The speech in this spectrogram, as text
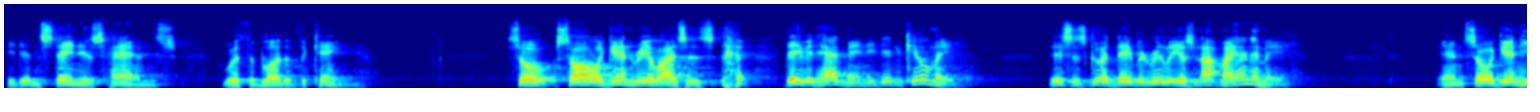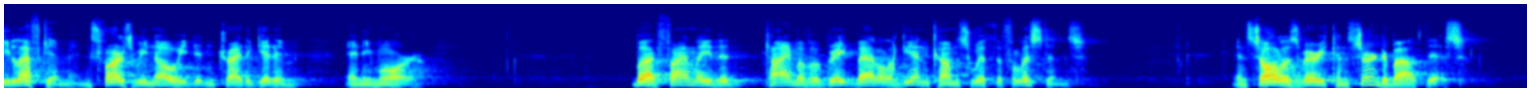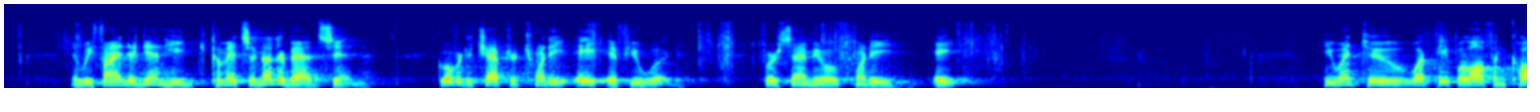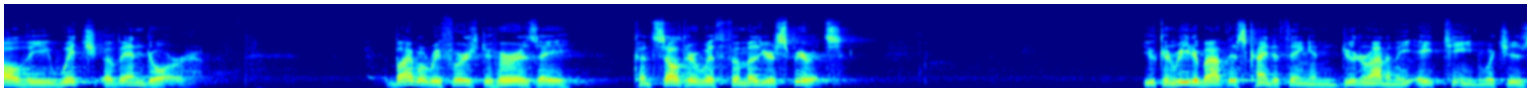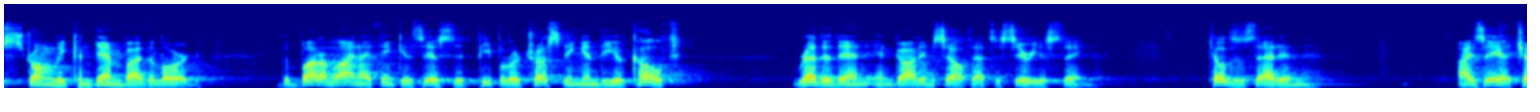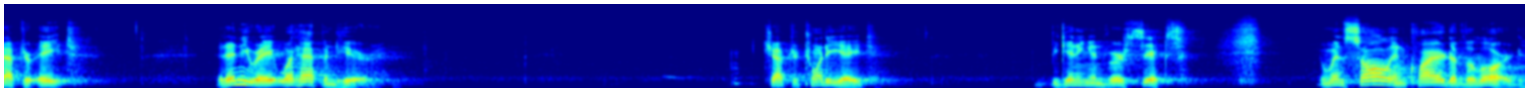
He didn't stain his hands with the blood of the king. So Saul again realizes David had me and he didn't kill me. This is good. David really is not my enemy. And so again, he left him. And as far as we know, he didn't try to get him anymore. But finally, the time of a great battle again comes with the Philistines. And Saul is very concerned about this. And we find again he commits another bad sin. Go over to chapter 28, if you would. 1 Samuel 28. He went to what people often call the Witch of Endor. The Bible refers to her as a consulter with familiar spirits. You can read about this kind of thing in Deuteronomy 18, which is strongly condemned by the Lord. The bottom line, I think, is this that people are trusting in the occult rather than in God Himself. That's a serious thing. It tells us that in Isaiah chapter 8. At any rate, what happened here? Chapter 28 beginning in verse 6. When Saul inquired of the Lord,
